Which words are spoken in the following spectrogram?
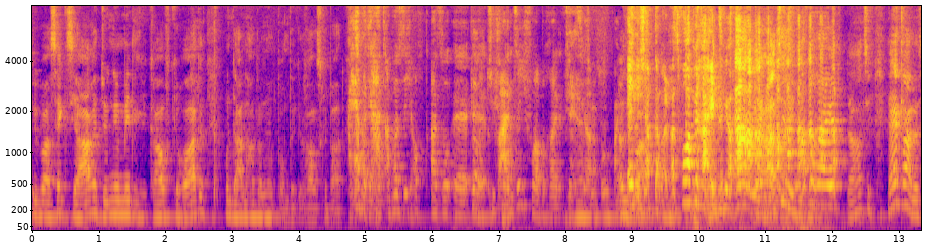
über sechs Jahre Düngemittel gekauft, gehortet und dann hat er eine Bombe rausgebaut. Ja, aber der hat aber sich auch also äh, Ja, äh, sich wahnsinnig vorbereitet jetzt Ja, ja. sich- Also, Ey, ich habe da mal was vorbereitet. ja, Der hat sich, vorbereitet. der hat sich, ja klar, das,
